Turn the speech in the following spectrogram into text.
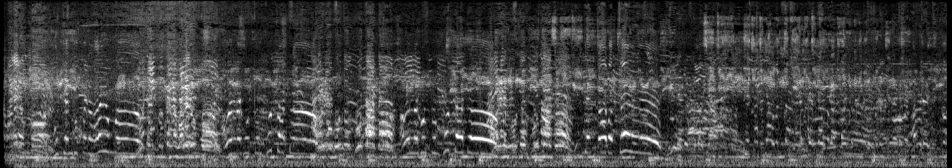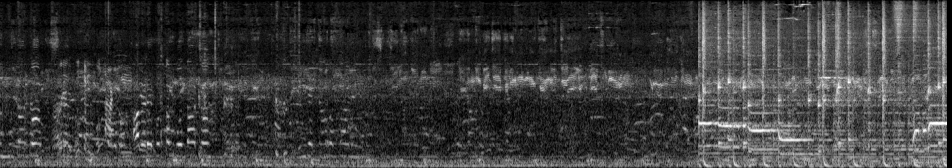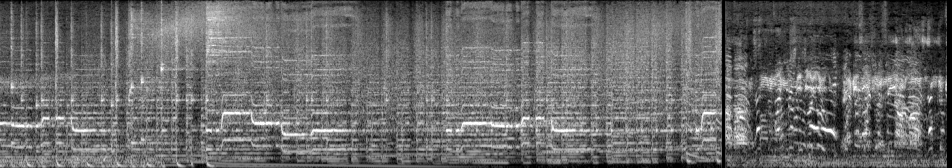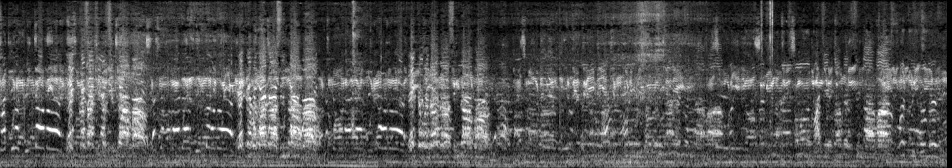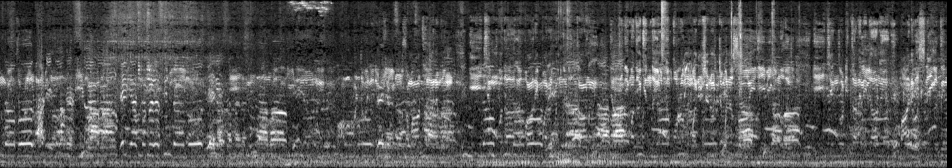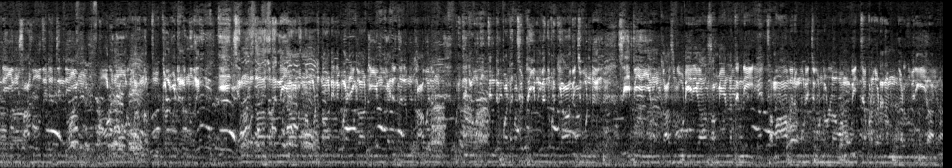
അവിടെ ജാതിമത ചിന്തകൾക്ക് പുറം മനുഷ്യനൊറ്റ മനസ്സായി ജീവിക്കുന്നത് ഓർമ്മോർ വർണപ്പൂക്കൾ വിടരുന്നത് ഈ ചെമ്പതാക തന്നെയാണ് നമ്മുടെ നാടിന് വഴികാട്ടിയും കരുതലും കാവലും പ്രതിരോധത്തിന്റെ പടച്ചട്ടയും എന്ന് പ്രഖ്യാപിച്ചുകൊണ്ട് സി പി ഐയും കാസർഗോഡ് ഏരിയ സമ്മേളനത്തിന് സമാപനം കുറിച്ചുകൊണ്ടുള്ള വമ്പിച്ച പ്രകടനം കടന്നു വരികയാണ്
